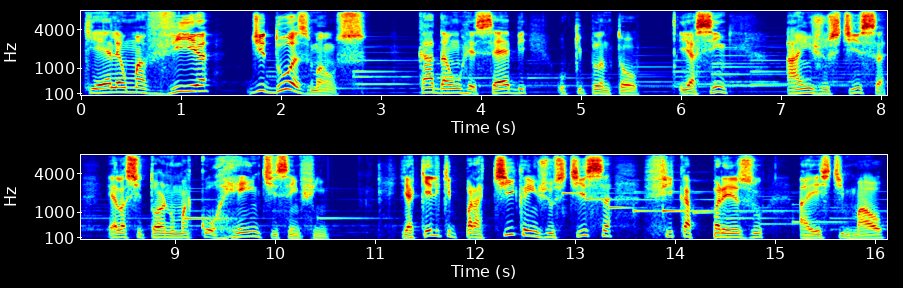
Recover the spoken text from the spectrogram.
que ela é uma via de duas mãos. Cada um recebe o que plantou. E assim, a injustiça, ela se torna uma corrente sem fim. E aquele que pratica injustiça fica preso a este mal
